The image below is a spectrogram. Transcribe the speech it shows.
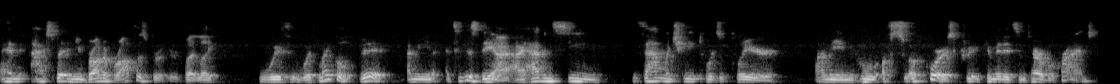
and I expect, and you brought up Roethlisberger, but like with with Michael Vick, I mean to this day, I, I haven't seen that much hate towards a player. I mean, who of, of course cre- committed some terrible crimes,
